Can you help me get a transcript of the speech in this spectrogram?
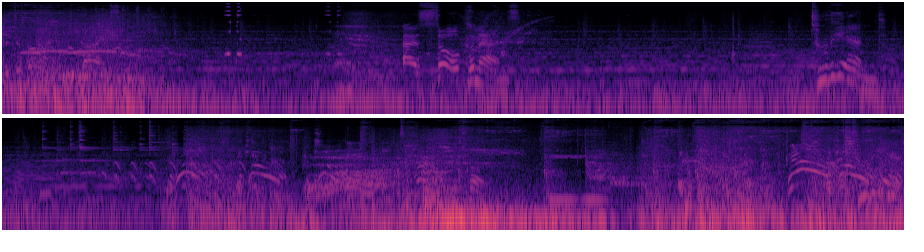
The divine guides me. As soul commands. To the end. In eternal end.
